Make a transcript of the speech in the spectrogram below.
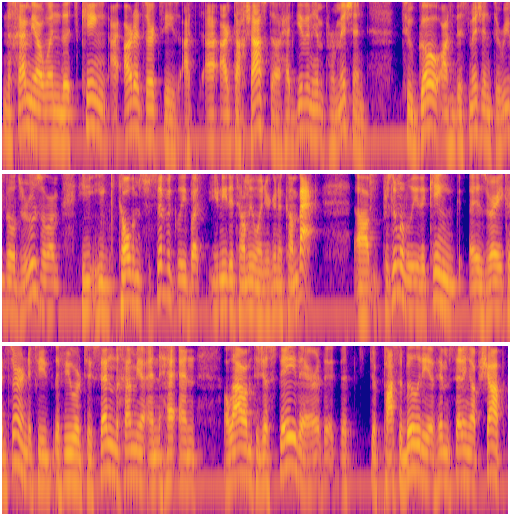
Nehemiah, when the king Artaxerxes, Artaxashta, had given him permission to go on this mission to rebuild Jerusalem, he, he told him specifically, but you need to tell me when you're going to come back. Uh, presumably, the king is very concerned if he if he were to send Nehemiah and and allow him to just stay there, the, the, the possibility of him setting up shop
